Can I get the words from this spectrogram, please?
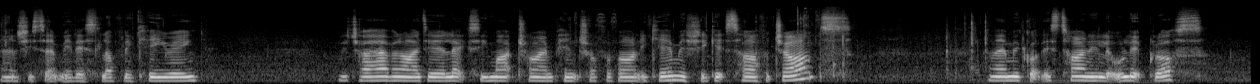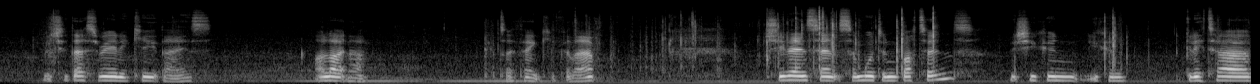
And she sent me this lovely keyring, which I have an idea Lexi might try and pinch off of Auntie Kim if she gets half a chance. And then we've got this tiny little lip gloss, which that's really cute that is. I like that. So thank you for that. She then sent some wooden buttons, which you can you can glitter,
